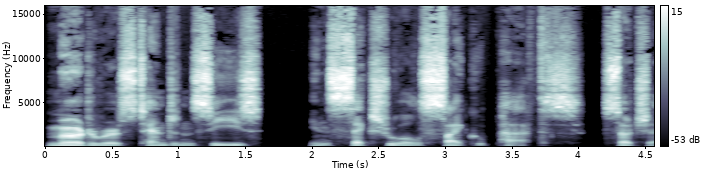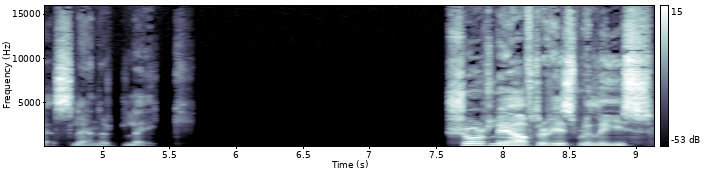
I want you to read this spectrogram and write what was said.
murderers' tendencies in sexual psychopaths such as Leonard Lake. Shortly after his release,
